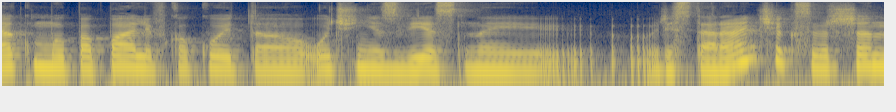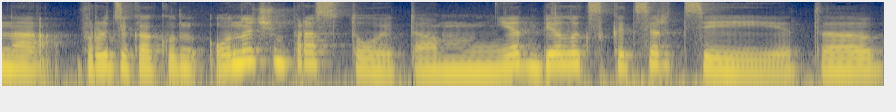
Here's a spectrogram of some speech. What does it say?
Так мы попали в какой-то очень известный ресторанчик, совершенно вроде как он, он очень простой, там нет белых скатертей, это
